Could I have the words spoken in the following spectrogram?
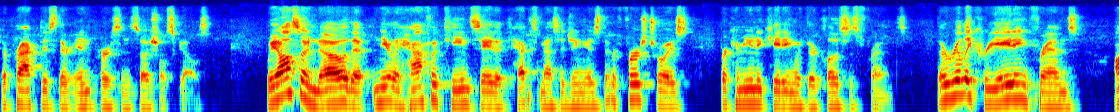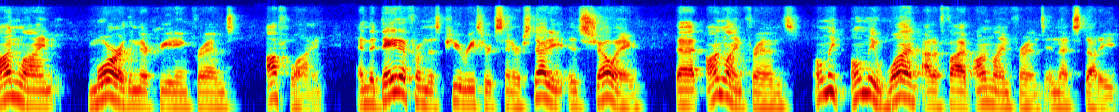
to practice their in-person social skills? We also know that nearly half of teens say that text messaging is their first choice for communicating with their closest friends. They're really creating friends online more than they're creating friends offline. And the data from this Pew Research Center study is showing that online friends, only, only one out of five online friends in that study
